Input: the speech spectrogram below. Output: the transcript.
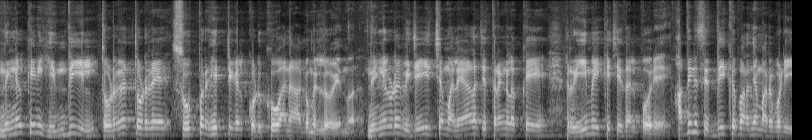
നിങ്ങൾക്കിനി ഹിന്ദിയിൽ തുടരെ തുടരെ സൂപ്പർ ഹിറ്റുകൾ കൊടുക്കുവാനാകുമല്ലോ എന്ന്. നിങ്ങളുടെ വിജയിച്ച മലയാള ചിത്രങ്ങളൊക്കെ റീമേക്ക് ചെയ്താൽ പോരെ. അതിന് സിദ്ദീഖ് പറഞ്ഞ മറുപടി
